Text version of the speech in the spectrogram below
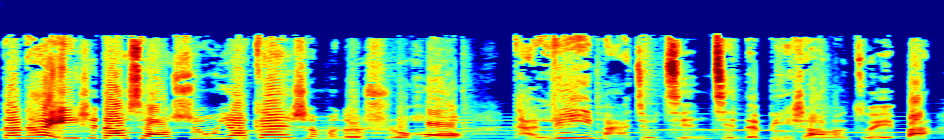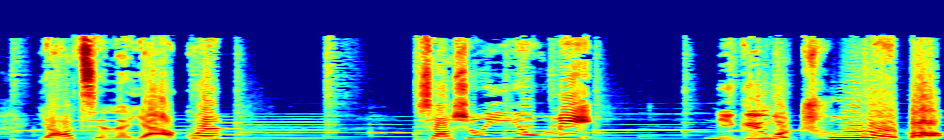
当他意识到小熊要干什么的时候，他立马就紧紧地闭上了嘴巴，咬紧了牙关。小熊一用力，“你给我出来吧！”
